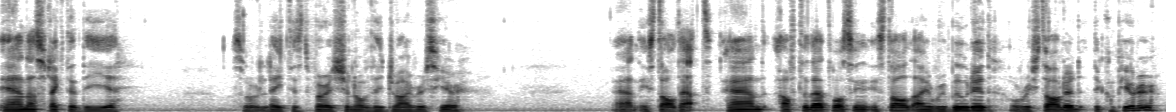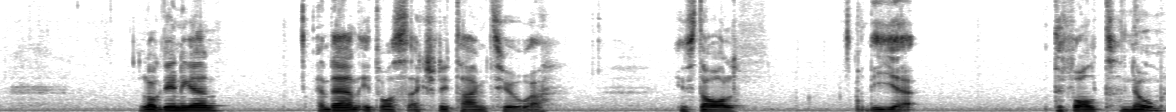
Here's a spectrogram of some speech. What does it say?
And I selected the uh, sort of latest version of the drivers here and installed that. And after that was in installed I rebooted or restarted the computer logged in again. And then it was actually time to uh, install the uh, default GNOME.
